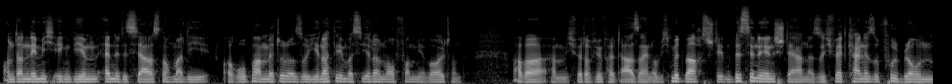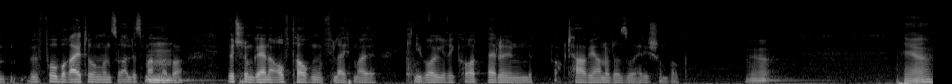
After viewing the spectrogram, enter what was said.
Und dann nehme ich irgendwie am Ende des Jahres nochmal die Europa mit oder so, je nachdem, was ihr dann auch von mir wollt. Und, aber ähm, ich werde auf jeden Fall da sein. Ob ich mitmache, steht ein bisschen in den Sternen. Also ich werde keine so full-blown Vorbereitungen und so alles machen, mhm. aber würde schon gerne auftauchen, vielleicht mal Kniebeugerekord battlen mit Octavian oder so, hätte ich schon Bock. Ja. Ja,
